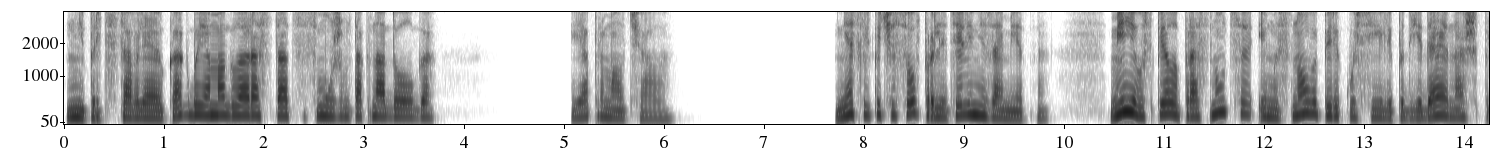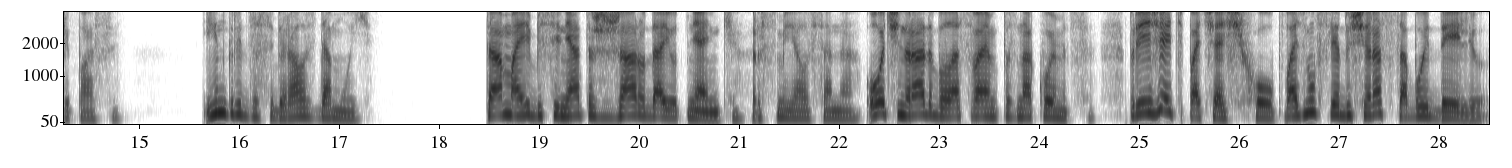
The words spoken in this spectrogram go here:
Не представляю, как бы я могла расстаться с мужем так надолго». Я промолчала. Несколько часов пролетели незаметно. Мия успела проснуться, и мы снова перекусили, подъедая наши припасы. Ингрид засобиралась домой. «Там мои бесенята с жару дают няньки», — рассмеялась она. «Очень рада была с вами познакомиться. Приезжайте почаще, Хоуп. Возьму в следующий раз с собой Делию».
